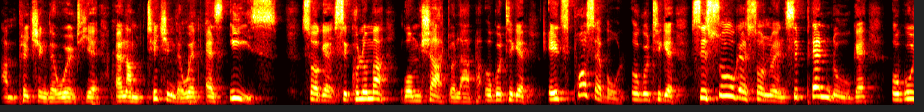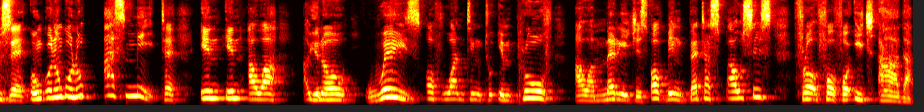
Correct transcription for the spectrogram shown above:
i'm preaching the word here and i'm teaching the word as is so ke sikhuluma ngomshado lapha ukuthi ke it's possible ukuthi ke sisuke sonweni siphenduke ukuze uNkulunkulu asimithe in in our you know ways of wanting to improve our marriages of being better spouses for, for, for each other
